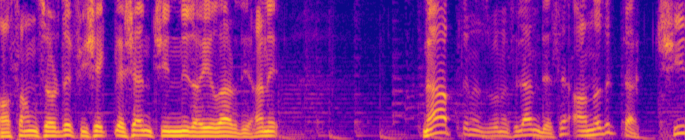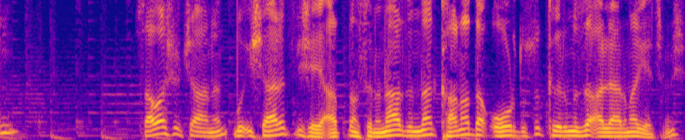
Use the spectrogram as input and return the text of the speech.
Asansörde fişekleşen Çinli dayılar diye. Hani ne yaptınız bunu filan dese anladık da Çin savaş uçağının bu işaret fişeği atmasının ardından Kanada ordusu kırmızı alarma geçmiş.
